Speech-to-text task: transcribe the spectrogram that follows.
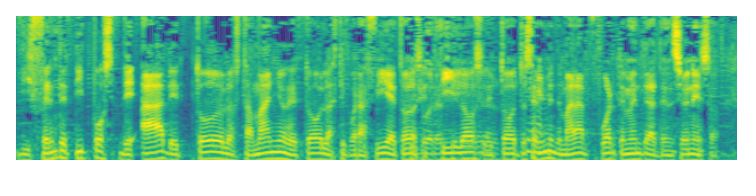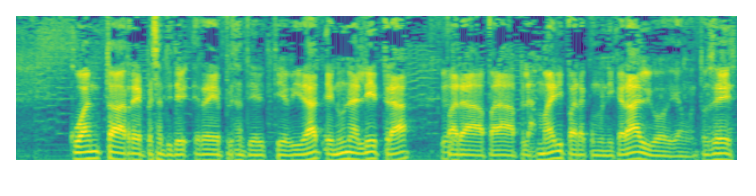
diferentes tipos de A de todos los tamaños, de todas las tipografías, de todos los estilos, de todo. Entonces a mí me llamaba fuertemente la atención eso. Cuánta representati- representatividad en una letra Claro. para, para plasmar y para comunicar algo, digamos. Entonces,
